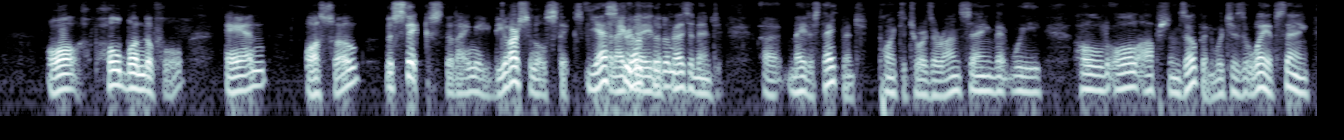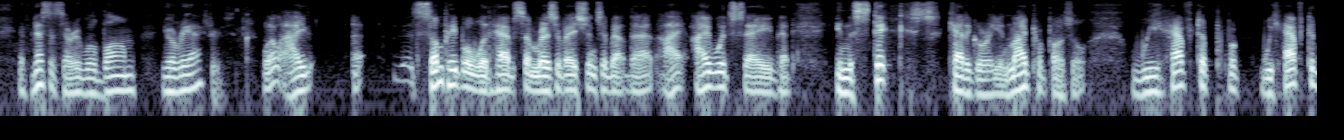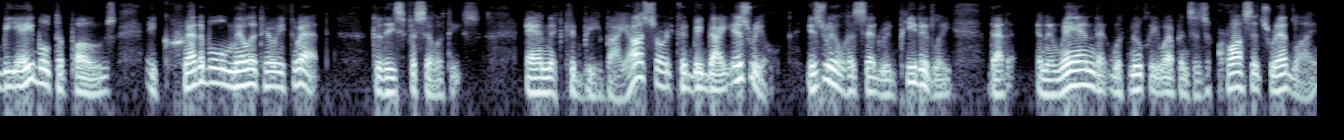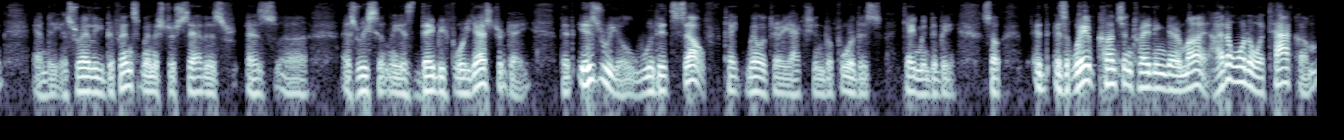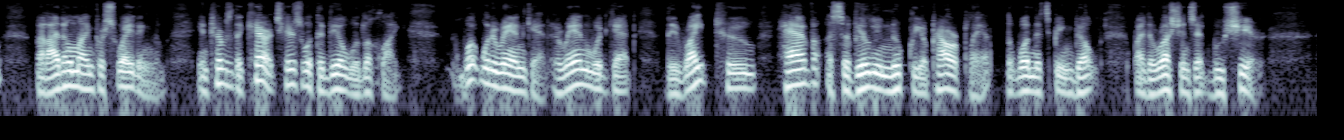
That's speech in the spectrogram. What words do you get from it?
all whole bundle full, and also the sticks that I need, the arsenal sticks. Yesterday, the them. president uh, made a statement pointed towards Iran, saying that we hold all options open, which is a way of saying, if necessary, we'll bomb your reactors. Well, I uh, some people would have some reservations about that. I, I would say that in the sticks category, in my proposal, we have to we have to be able to pose a credible military threat to these facilities, and it could be by us or it could be by Israel. Israel has said repeatedly that an Iran that with nuclear weapons is across its red line, and the Israeli defense minister said as as uh, as recently as the day before yesterday that Israel would itself take military action before this came into being. So, it, as a way of concentrating their mind, I don't want to attack them, but I don't mind persuading them. In terms of the carrots, here's what the deal would look like. What would Iran get? Iran would get the right to have a civilian nuclear power plant, the one that's being built by the Russians at Bushehr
